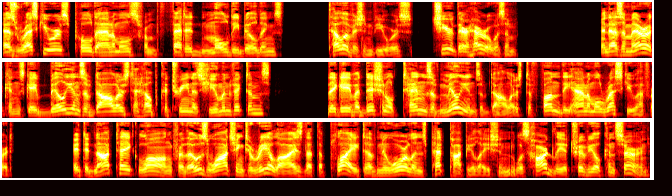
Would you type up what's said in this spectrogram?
As rescuers pulled animals from fetid, moldy buildings, television viewers cheered their heroism and as Americans gave billions of dollars to help Katrina's human victims, they gave additional tens of millions of dollars to fund the animal rescue effort. It did not take long for those watching to realize that the plight of New Orleans' pet population was hardly a trivial concern.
